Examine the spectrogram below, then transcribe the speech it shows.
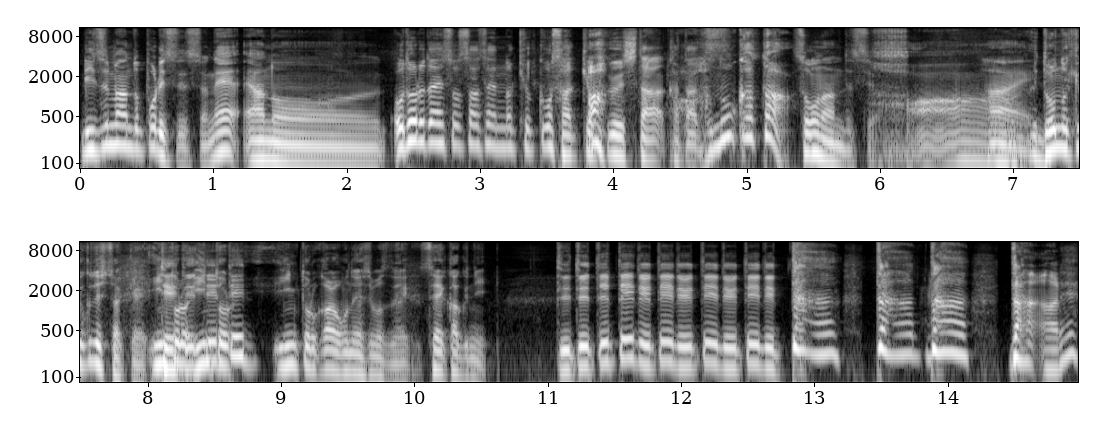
リズムポリスですよね。あの踊る大捜査線の曲を作曲した方です。あの方？そうなんですよ。はい。どんな曲でしたっけ？イントロイントロイントロからお願いしますね。正確に。トゥトゥトゥトゥトゥトゥトゥトゥトゥダンダンダンダンあれ違い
